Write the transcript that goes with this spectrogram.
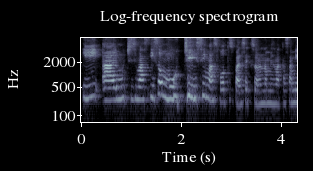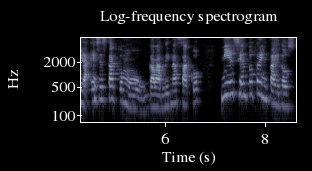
Y hay muchísimas, hizo muchísimas fotos, parece que son en una misma casa. Mira, es esta como gabardina saco, 1132.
